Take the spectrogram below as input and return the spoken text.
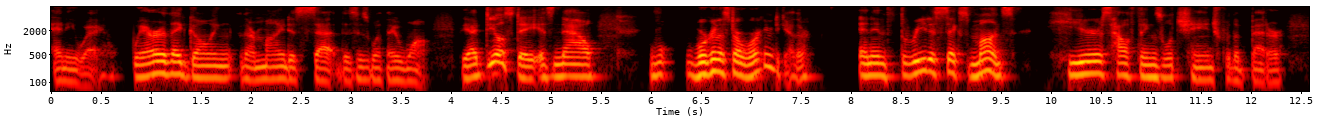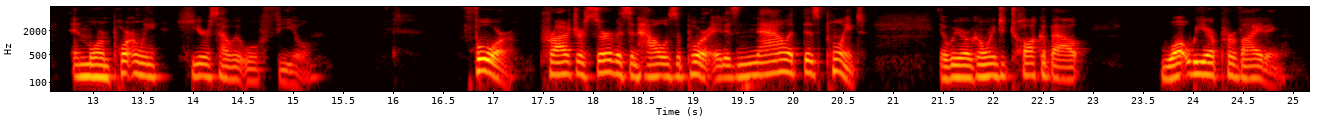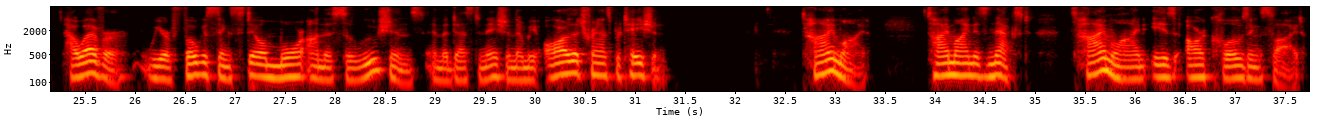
anyway? Where are they going? Their mind is set. This is what they want. The ideal state is now we're going to start working together and in three to six months, here's how things will change for the better. And more importantly, here's how it will feel. Four, product or service and how it will support. It is now at this point that we are going to talk about what we are providing. However, we are focusing still more on the solutions and the destination than we are the transportation. Timeline. Timeline is next. Timeline is our closing slide.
